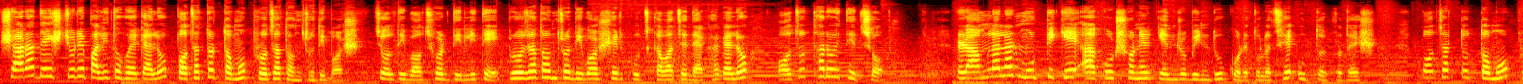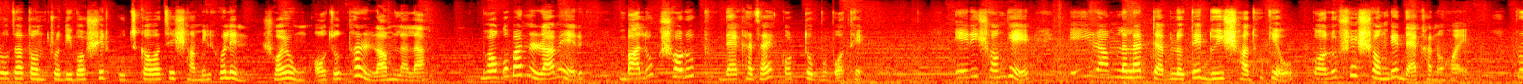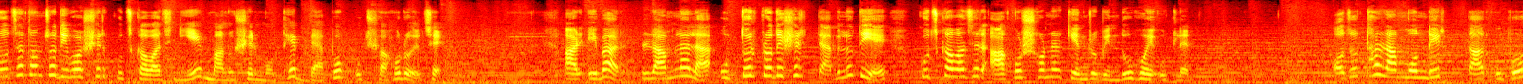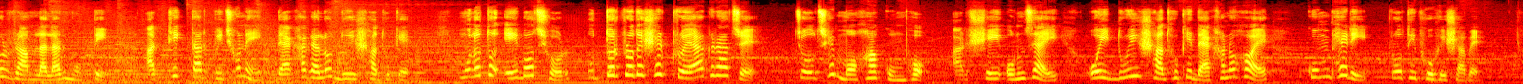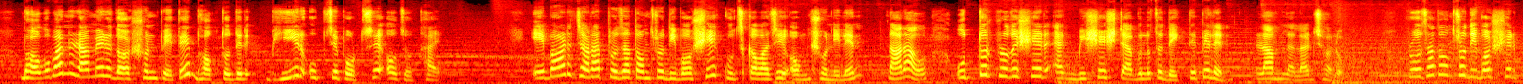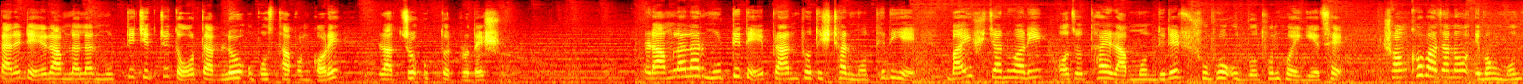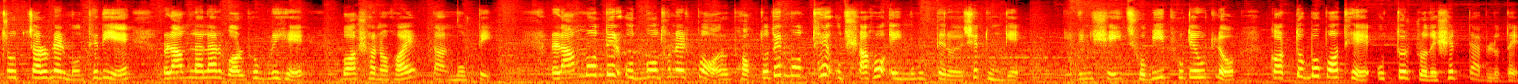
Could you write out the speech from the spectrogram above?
সারা দেশ জুড়ে পালিত হয়ে গেল পঁচাত্তরতম প্রজাতন্ত্র দিবস। চলতি বছর দিল্লিতে প্রজাতন্ত্র দিবসের কুচকাওয়াজে দেখা গেল অযোধ্যার ঐতিহ্য। রামলালার মূর্তিকে আকর্ষণের কেন্দ্রবিন্দু করে তুলেছে উত্তরপ্রদেশ। পঁচাত্তরতম প্রজাতন্ত্র দিবসের কুচকাওয়াজে সামিল হলেন স্বয়ং অযোধ্যার রামলালা। ভগবান রামের বালক স্বরূপ দেখা যায় কর্তব্যপথে। এরই সঙ্গে এই রামলালার ট্যাবলোতে দুই সাধুকেও কলসের সঙ্গে দেখানো হয়। প্রজাতন্ত্র দিবসের কুচকাওয়াজ নিয়ে মানুষের মধ্যে ব্যাপক উৎসাহ রয়েছে। আর এবার রামলালা উত্তরপ্রদেশের ট্যাবলো দিয়ে কুচকাওয়াজের আকর্ষণের কেন্দ্রবিন্দু হয়ে উঠলেন। অযোধ্যার রাম মন্দির তার উপর রামলালার মূর্তি, আর ঠিক তার পিছনে দেখা গেল দুই সাধুকে। মূলত এই বছর উত্তরপ্রদেশের প্রয়াগরাজে চলছে মহাকুম্ভ। আর সেই অনুযায়ী ওই দুই সাধুকে দেখানো হয় কুম্ভেরই প্রতিভু হিসাবে। ভগবান রামের দর্শন পেতে ভক্তদের ভিড় উপচে পড়ছে অযোধ্যায়। এবার যারা প্রজাতন্ত্র দিবসে কুচকাওয়াজে অংশ নিলেন, তারাও উত্তরপ্রদেশের এক বিশেষ ট্যাবলোতে দেখতে পেলেন রামলালার ঝলক। প্রজাতন্ত্র দিবসের প্যারেডে রামলালার মূর্তি চিত্রিত ট্যাবলো উপস্থাপন করে রাজ্য উত্তরপ্রদেশ। রামলালার মূর্তিতে প্রাণ প্রতিষ্ঠার মধ্যে দিয়ে বাইশ জানুয়ারি অযোধ্যায় রাম মন্দিরের শুভ উদ্বোধন হয়ে গিয়েছে। শঙ্খ বাজানো এবং মন্ত্র উচ্চারণের মধ্যে দিয়ে রামলালার গর্ভগৃহে বসানো হয় তার মূর্তি। রাম মন্দির উদ্বোধনের পর ভক্তদের মধ্যে উৎসাহ এই মুহূর্তে রয়েছে তুঙ্গে। এদিন সেই ছবি ফুটে উঠল কর্তব্য পথে উত্তরপ্রদেশের ট্যাবলোতে।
